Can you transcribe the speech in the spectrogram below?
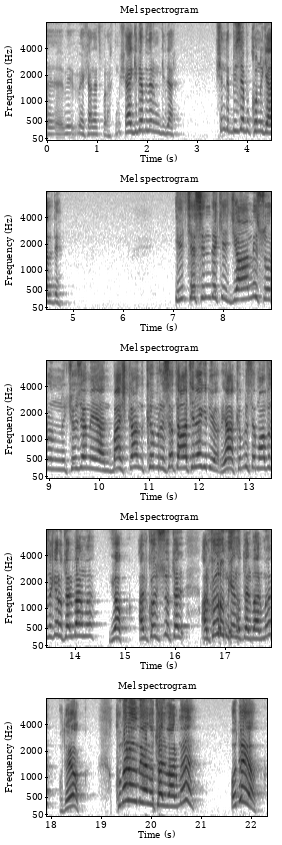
e, bir vekalet bırakmış. Ha gidebilir mi gider. Şimdi bize bu konu geldi. İlçesindeki cami sorununu çözemeyen başkan Kıbrıs'a tatile gidiyor. Ya Kıbrıs'ta muhafazakar otel var mı? Yok. Alkolsüz otel, alkol olmayan otel var mı? O da yok. Kumar olmayan otel var mı? O da yok.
